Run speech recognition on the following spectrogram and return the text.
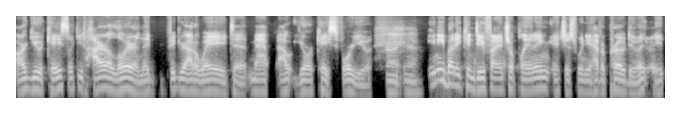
argue a case like you'd hire a lawyer and they'd figure out a way to map out your case for you. Right yeah. Anybody can do financial planning. It's just when you have a pro do it it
